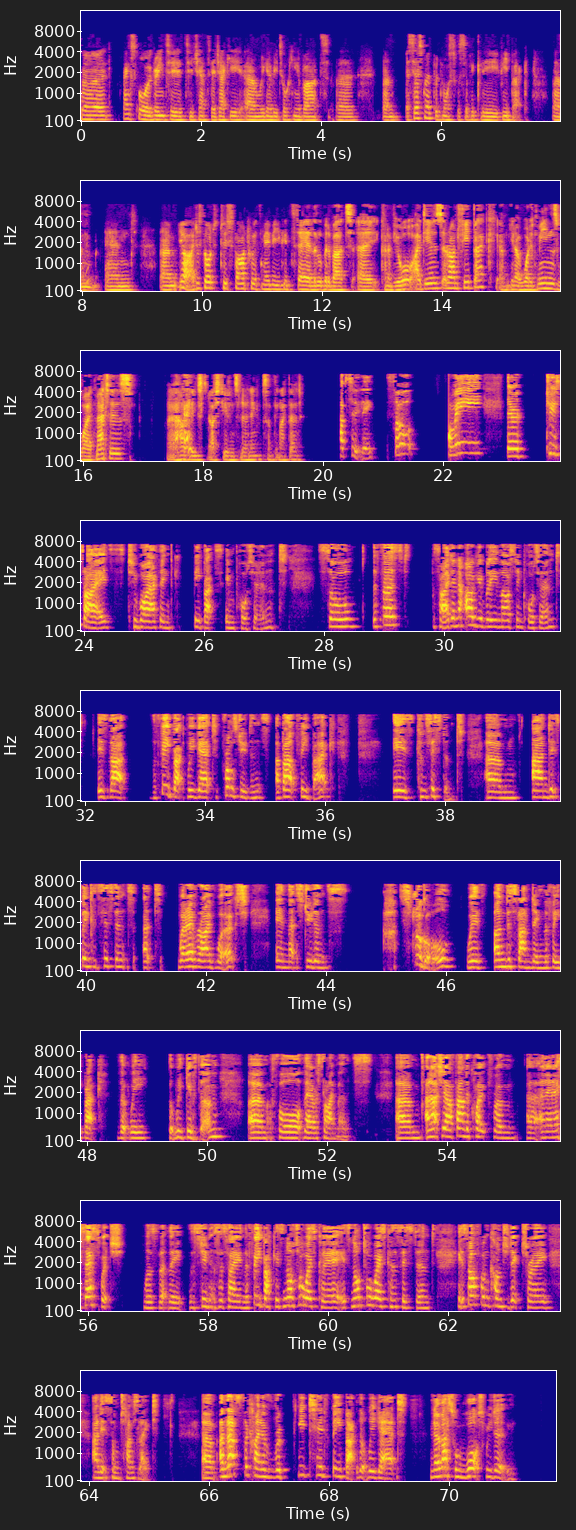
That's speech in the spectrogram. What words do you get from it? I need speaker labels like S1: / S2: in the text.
S1: So thanks for agreeing to to chat today, Jackie. Um, we're going to be talking about uh, um, assessment, but more specifically feedback. Um, and um, yeah, I just thought to start with, maybe you could say a little bit about uh, kind of your ideas around feedback. Um, you know, what it means, why it matters, uh, how
S2: Okay.
S1: it links to our students' learning, something like that.
S2: Absolutely. So for me, there are two sides to why I think feedback's important. So the first side, and arguably most important, is that the feedback we get from students about feedback is consistent. Um, and it's been consistent at wherever I've worked in that students struggle with understanding the feedback that we that we give them um, for their assignments. Um, and actually, I found a quote from uh, an NSS, which was that the, the students are saying the feedback is not always clear, it's not always consistent, it's often contradictory, and it's sometimes late. Um, and that's the kind of repeated feedback that we get no matter what we do.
